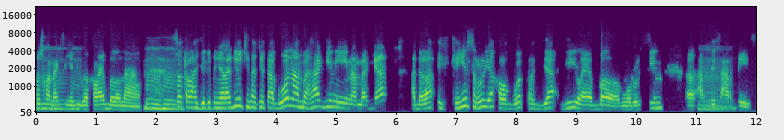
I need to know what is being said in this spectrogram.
terus Hmm. koneksinya juga ke label. Nah, mhm. setelah jadi penyiar radio, cita-cita gue nambah lagi nih. Nambahnya adalah, ih kayaknya seru ya kalau gue kerja di label, ngurusin uh, Hmm. artis-artis.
